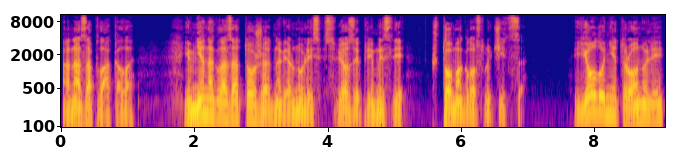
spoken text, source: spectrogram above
Она заплакала. И мне на глаза тоже навернулись слезы при мысли, что могло случиться. Йолу не тронули,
